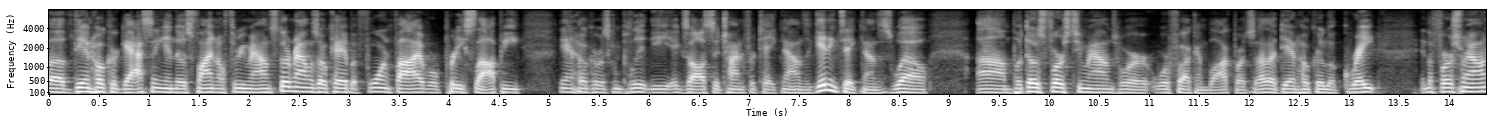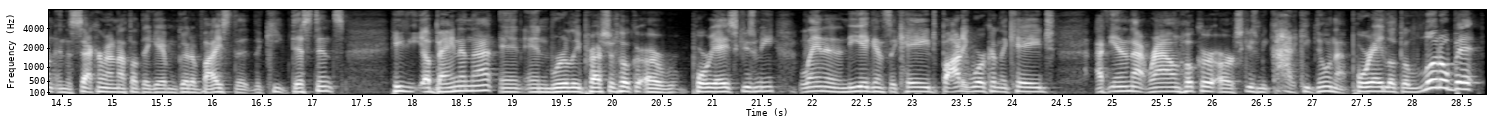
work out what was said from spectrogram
of Dan Hooker gassing in those final three rounds. Third round was okay, but four and five were pretty sloppy. Dan Hooker was completely exhausted trying for takedowns and getting takedowns as well. Um, but those first two rounds were were fucking blockbusters. I thought Dan Hooker looked great in the first round. In the second round, I thought they gave him good advice to, to keep distance. He abandoned that and, and really pressured Hooker or Poirier, excuse me, landing a knee against the cage, body work in the cage. At the end of that round, Hooker, or excuse me, God, I keep doing that. Poirier looked a little bit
